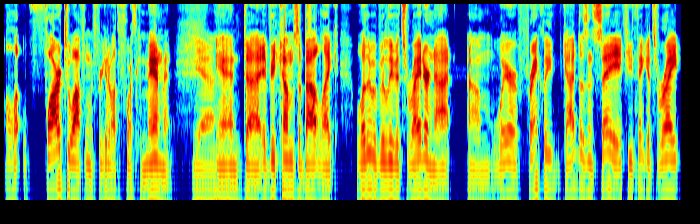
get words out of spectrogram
a lo- far too often we forget about the fourth commandment, Yeah. and uh, it becomes about like whether we believe it's right or not. Um, where frankly, God doesn't say if you think it's right.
